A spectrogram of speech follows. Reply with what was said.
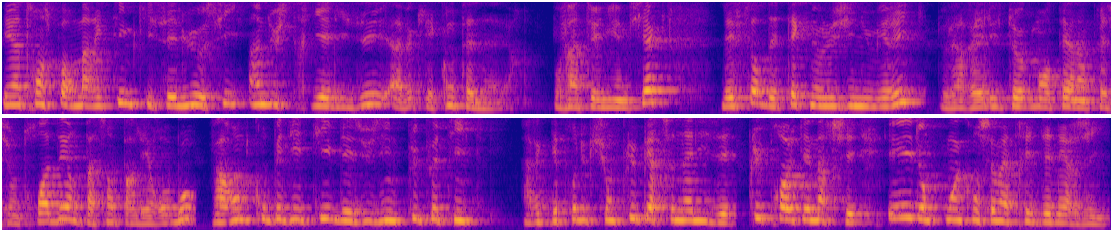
et un transport maritime qui s'est lui aussi industrialisé avec les containers. Au XXIe siècle, L'essor des technologies numériques, de la réalité augmentée à l'impression 3D en passant par les robots, va rendre compétitives des usines plus petites, avec des productions plus personnalisées, plus proches des marchés et donc moins consommatrices d'énergie.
